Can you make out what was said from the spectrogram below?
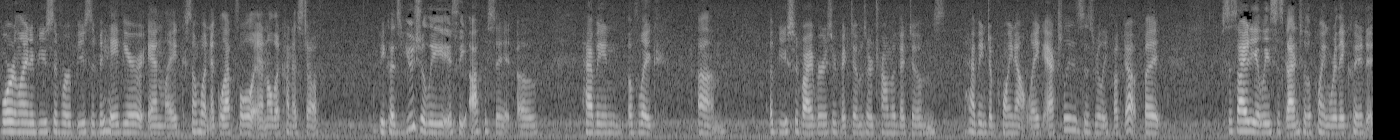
borderline abusive or abusive behavior and like somewhat neglectful and all that kind of stuff. Because usually it's the opposite of having of like um, abuse survivors or victims or trauma victims having to point out like actually this is really fucked up. But society at least has gotten to the point where they could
